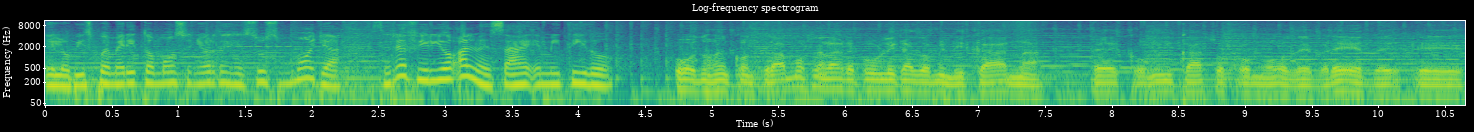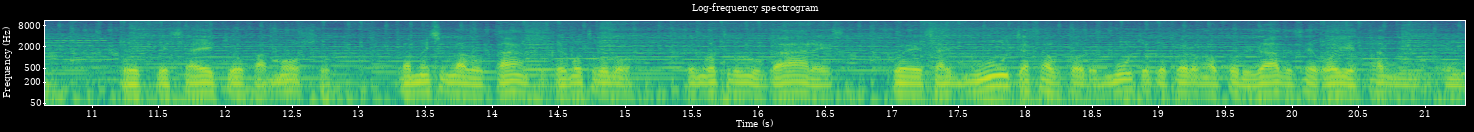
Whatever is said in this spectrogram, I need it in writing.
El obispo emérito Monseñor de Jesús Moya se refirió al mensaje emitido. O nos encontramos en la República Dominicana eh, con un caso como de Brede, que, eh, que se ha hecho famoso lo ha mencionado tanto, que en otros, en otros lugares pues hay muchas autoridades, muchos que fueron autoridades, hoy están en,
